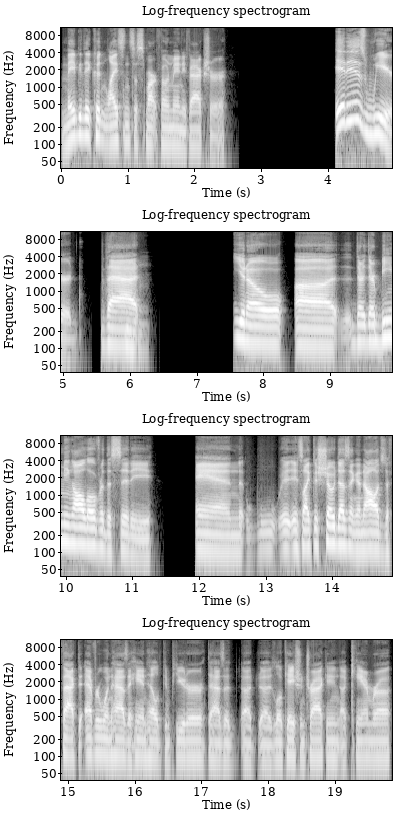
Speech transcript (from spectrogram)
Maybe they couldn't license a smartphone manufacturer. It is weird that Mhm. you know uh they're they're beaming all over the city and it's like the show doesn't acknowledge the fact that everyone has a handheld computer that has a, a, a location tracking a camera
